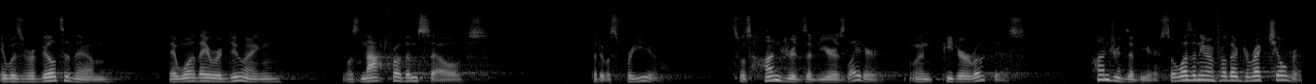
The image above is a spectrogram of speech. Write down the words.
It was revealed to them that what they were doing was not for themselves but it was for you. This was hundreds of years later when Peter wrote this. Hundreds of years. So it wasn't even for their direct children.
